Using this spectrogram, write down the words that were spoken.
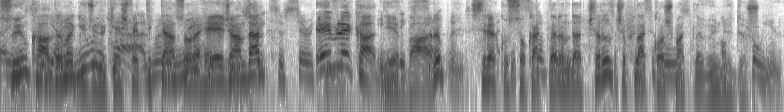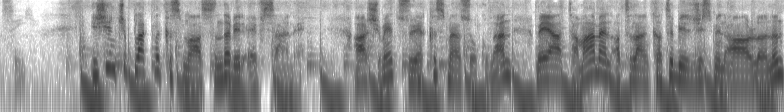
suyun kaldırma gücünü keşfettikten sonra heyecandan Evreka diye bağırıp Sirakus sokaklarında çırılçıplak koşmakla ünlüdür. İşin çıplaklı kısmı aslında bir efsane. Arşimet suya kısmen sokulan veya tamamen atılan katı bir cismin ağırlığının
